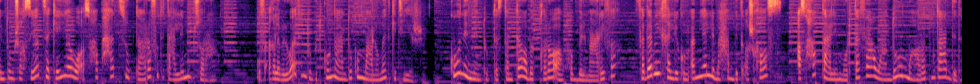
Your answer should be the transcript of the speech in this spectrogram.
أنتم شخصيات ذكية وأصحاب حدس وبتعرفوا تتعلموا بسرعة. وفي أغلب الوقت أنتوا بتكون عندكم معلومات كتير. كون إن أنتوا بتستمتعوا بالقراءة وحب المعرفة فده بيخليكم أميل لمحبة أشخاص أصحاب تعليم مرتفع وعندهم مهارات متعددة.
